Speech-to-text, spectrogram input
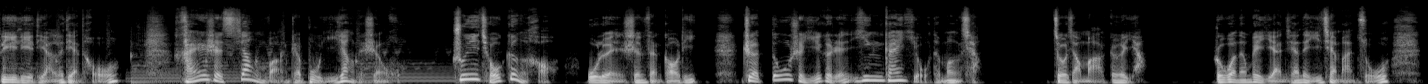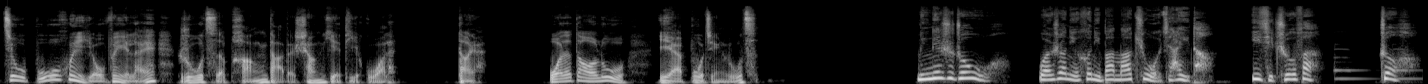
丽丽点了点头，还是向往着不一样的生活，追求更好。无论身份高低，这都是一个人应该有的梦想。就像马哥一样，如果能被眼前的一切满足，就不会有未来如此庞大的商业帝国了。当然，我的道路也不仅如此。明天是周五。晚上你和你爸妈去我家一趟，一起吃个饭，正好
